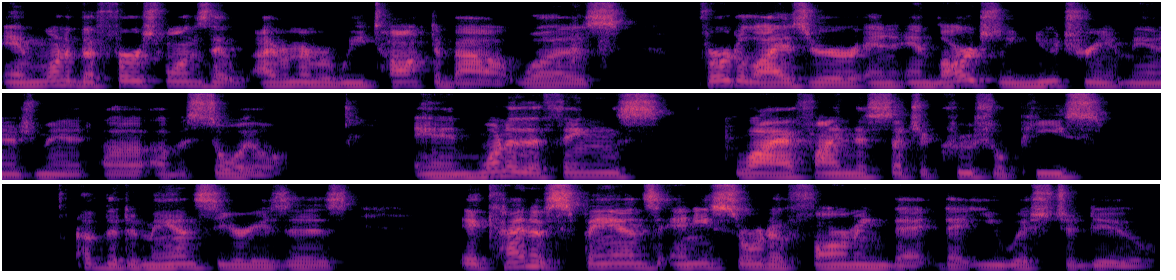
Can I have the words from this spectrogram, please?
And one of the first ones that I remember we talked about was fertilizer and, and largely nutrient management uh, of a soil. And one of the things why I find this such a crucial piece of the demand series is it kind of spans any sort of farming that, that you wish to do.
